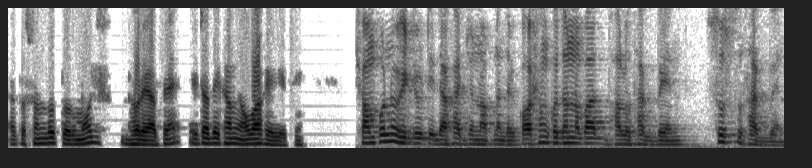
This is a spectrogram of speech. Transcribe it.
এত সুন্দর তরমুজ ধরে আছে। এটা দেখে আমি অবাক হয়ে গেছি। সম্পূর্ণ ভিডিওটি দেখার জন্য আপনাদেরকে অসংখ্য ধন্যবাদ। ভালো থাকবেন, সুস্থ থাকবেন।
